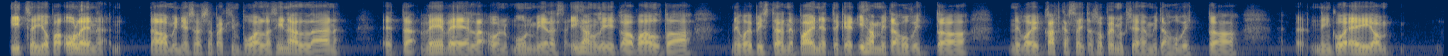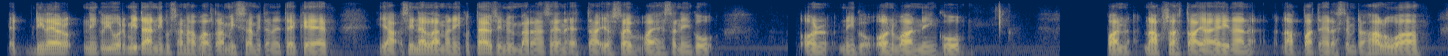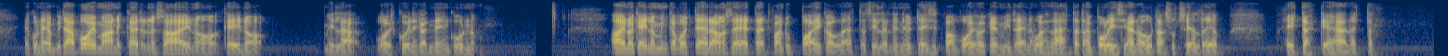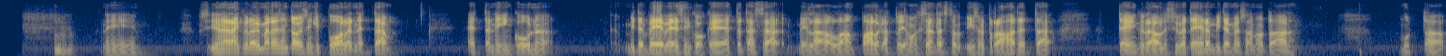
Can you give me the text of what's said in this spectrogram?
itse jopa olen Naomin ja Sasha puolella sinällään, että VVllä on mun mielestä ihan liikaa valtaa. Ne voi pistää ne paineet tekemään ihan mitä huvittaa. Ne voi katkaista niitä sopimuksia ihan mitä huvittaa. Niin kuin ei ole, et niillä ei ole niin kuin juuri mitään niin kuin sananvaltaa missään, mitä ne tekee. Ja sinällään mä niin kuin täysin ymmärrän sen, että jossain vaiheessa niin kuin on, niin kuin, on vaan, niin kuin, vaan napsahtaa ja ei enää nappaa tehdä se, mitä haluaa. Ja kun ei ole mitään voimaa, niin käytännössä ainoa keino, millä voit kuitenkaan niin kuin, ainoa keino, minkä voit tehdä on se, että et vaan tuu paikalle, että sillä niin nyt ei sit vaan voi oikein mitään, ei ne voi lähteä tai poliisia noutaa sut sieltä ja heittää kehään, että Hmm. niin. Sinällään kyllä ymmärrän sen toisenkin puolen, että, että niin kuin, miten VV sen kokee, että tässä meillä ollaan palkattu ja maksajan tästä isot rahat, että teidän kyllä olisi hyvä tehdä, mitä me sanotaan, mutta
